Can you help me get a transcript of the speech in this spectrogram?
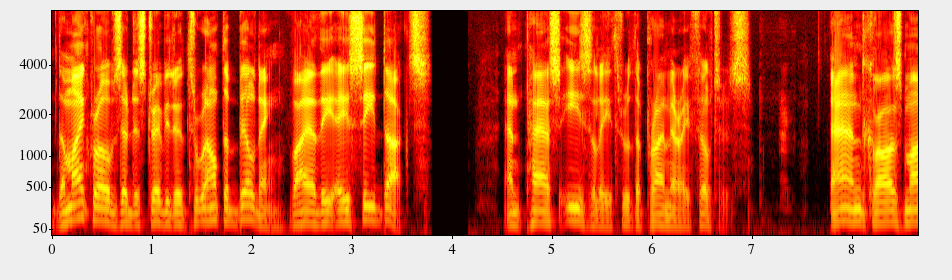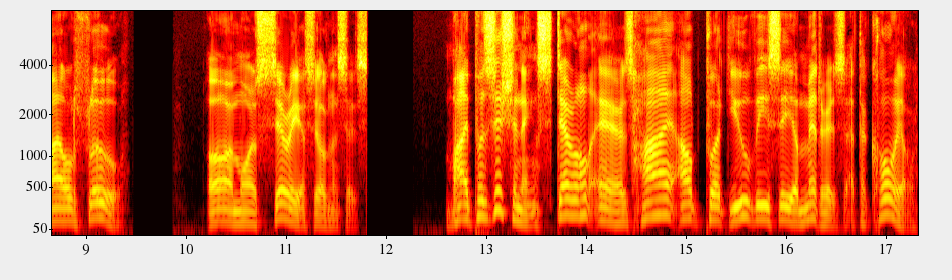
the microbes are distributed throughout the building via the AC ducts and pass easily through the primary filters and cause mild flu or more serious illnesses. By positioning Steril Aire's high output UVC emitters at the coil,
